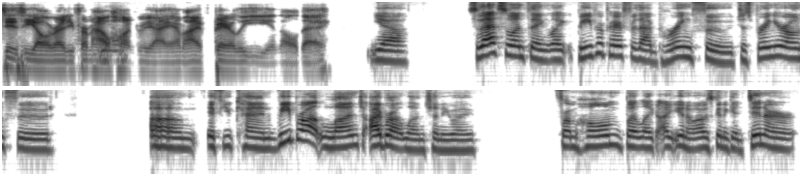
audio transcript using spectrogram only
dizzy already from how Yeah. hungry I am. I've barely eaten all day. yeah. So that's one thing. Like, be prepared for that. Bring food. Just bring your own food. Um, if you can. We brought lunch. I brought lunch anyway from home, but like I, you know, I was gonna get dinner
